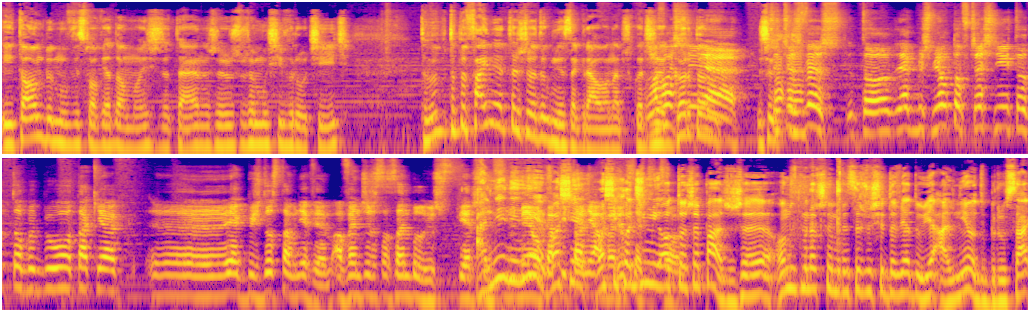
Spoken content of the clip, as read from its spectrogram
i to on by mu wysłał wiadomość, że ten, że już, że musi wrócić. To by, to by fajnie też według mnie zagrało na przykład, No że właśnie Gordon... nie. że- Przecież wiesz, to jakbyś miał to wcześniej, to, to by było tak jak e, jakbyś dostał, nie wiem, Avengers Assemble już w pierwszym A nie, nie, nie, właśnie, właśnie chodzi mi o to, że patrz, że on w Mrocznym Rycerzu się dowiaduje, ale nie od Bruce'a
